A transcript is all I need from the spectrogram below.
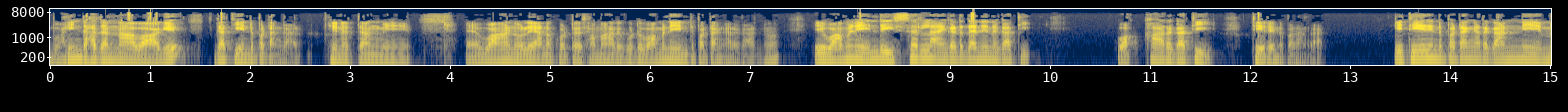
වහින්ද හදන්නා වාගේ ගතියෙන්න පටන් ගන්නවා. ඒ නැත්තම් මේ වාහන වල යනකොට සමහරකට වමනේන්න පටන් අර ගන්නවා. ඒ වමනේ එnde ඉස්සරලා ඇඟට දැනෙන ගති, වක්කාර ගති තේරෙන්න පටන් ගන්නවා. ඒ තේරෙන්න පටන් අර ගන්නෙම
